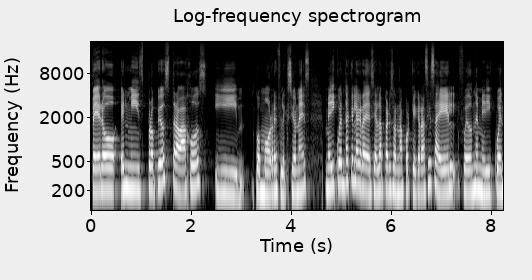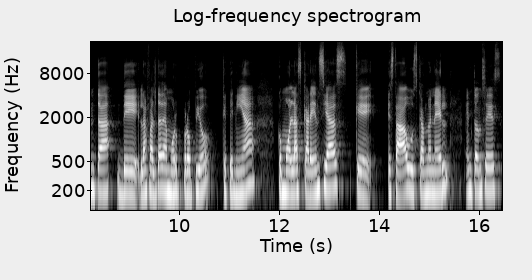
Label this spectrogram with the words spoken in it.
pero en mis propios trabajos y como reflexiones me di cuenta que le agradecí a la persona porque gracias a él fue donde me di cuenta de la falta de amor propio que tenía, como las carencias que estaba buscando en él. Entonces,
